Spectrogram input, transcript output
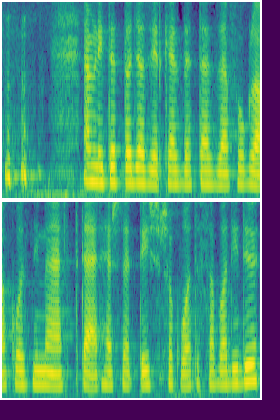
Említette, hogy azért kezdett ezzel foglalkozni, mert terhes lett és sok volt a szabadidő.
